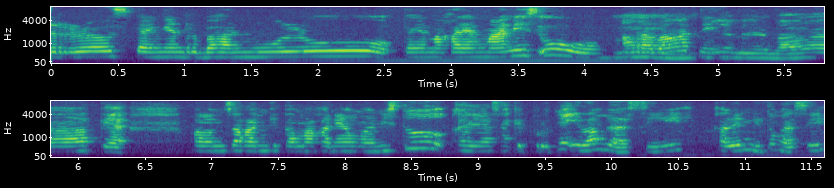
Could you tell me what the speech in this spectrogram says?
terus pengen rebahan mulu, pengen makan yang manis, uh, marah hmm, banget nih. Iya bener banget, kayak kalau misalkan kita makan yang manis tuh kayak sakit perutnya hilang gak sih? Kalian gitu gak sih?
